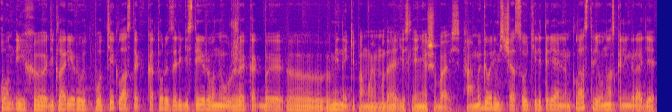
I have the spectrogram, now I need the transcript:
он их э, декларирует под те классы, которые зарегистрированы уже как бы э, в Минеке, по-моему, да, если я не ошибаюсь. А мы говорим сейчас о территориальном кластере. У нас в Калининграде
